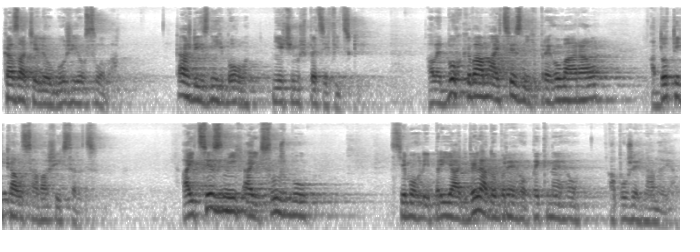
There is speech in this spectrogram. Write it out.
kazateľov Božího slova. Každý z nich bol niečím špecifický. Ale Boh k vám aj cez nich prehováral a dotýkal sa vašich srdc. Aj cez nich a ich službu ste mohli prijať veľa dobrého, pekného a požehnaného.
